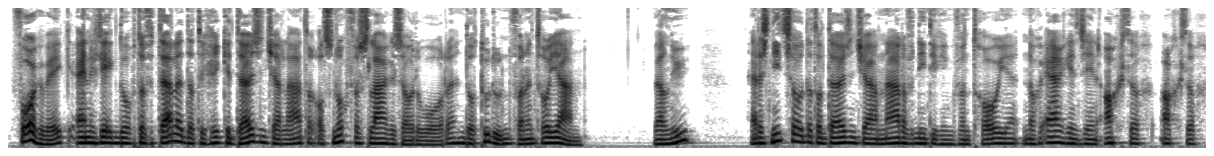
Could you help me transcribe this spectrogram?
Vorige week eindigde ik door te vertellen dat de Grieken duizend jaar later alsnog verslagen zouden worden door toedoen van een Trojaan. Welnu, het is niet zo dat er duizend jaar na de vernietiging van Troje nog ergens een achter, achter,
